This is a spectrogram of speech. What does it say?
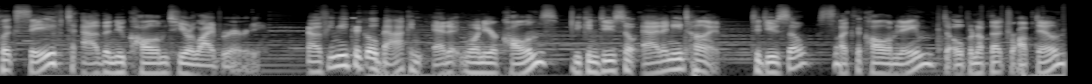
click save to add the new column to your library. Now, if you need to go back and edit one of your columns, you can do so at any time. To do so, select the column name to open up that dropdown,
